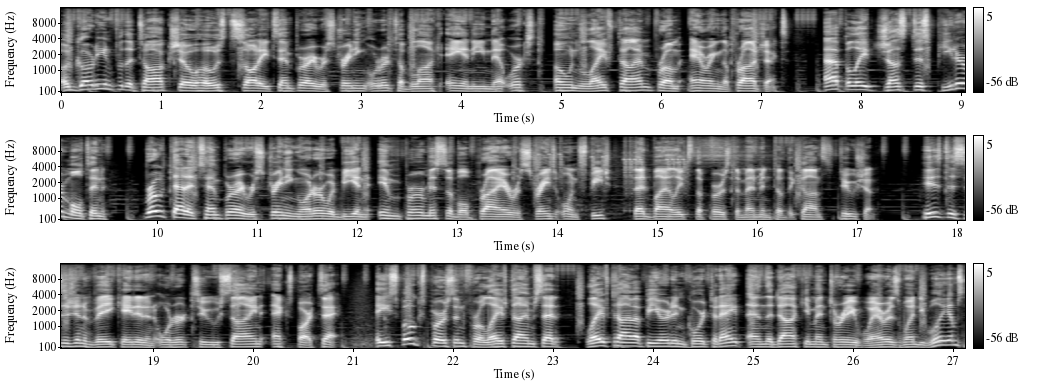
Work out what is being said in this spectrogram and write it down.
a guardian for the talk show host sought a temporary restraining order to block A&E Networks own Lifetime from airing the project. Appellate Justice Peter Moulton wrote that a temporary restraining order would be an impermissible prior restraint on speech that violates the First Amendment of the Constitution. His decision vacated an order to sign ex parte. A spokesperson for Lifetime said Lifetime appeared in court today and the documentary Where is Wendy Williams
